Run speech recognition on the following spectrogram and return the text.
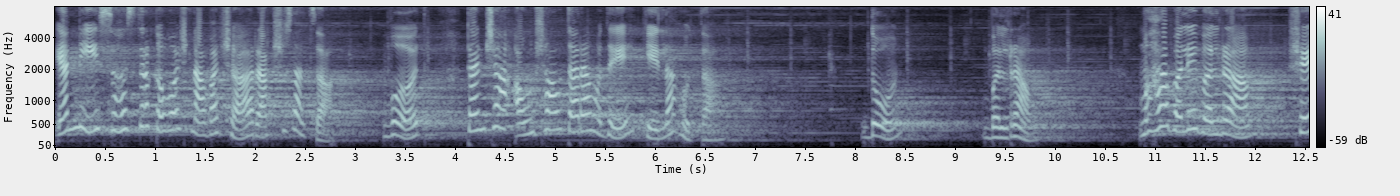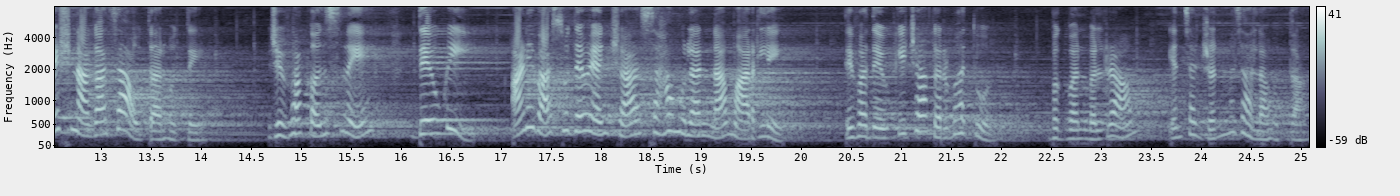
यांनी सहस्त्र कवच नावाच्या राक्षसाचा वध त्यांच्या अंशावतारामध्ये केला होता. दोन बलराम. महाबली बलराम शेषनागाचा अवतार होते. जेव्हा कंसने देवकी आणि वासुदेव यांच्या सहा मुलांना मारले तेव्हा देवकीच्या गर्भातून भगवान बलराम यांचा जन्म झाला होता.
